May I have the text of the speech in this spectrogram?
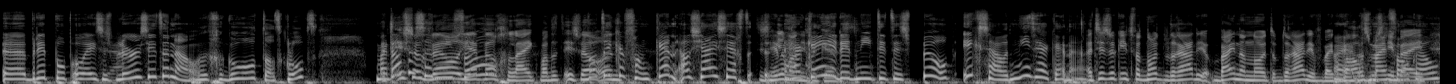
eh Britpop Oasis Blur zitten. Nou, gegoogeld, dat klopt. Maar het dat is ook wel, je hebt wel gelijk, want het is wel wat een, ik ervan ken. Als jij zegt, herken je dit niet, dit is Pulp. Ik zou het niet herkennen. Het is ook iets wat nooit op de radio, bijna nooit op de radio voorbij komt. Oh ja, behalve misschien bij,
